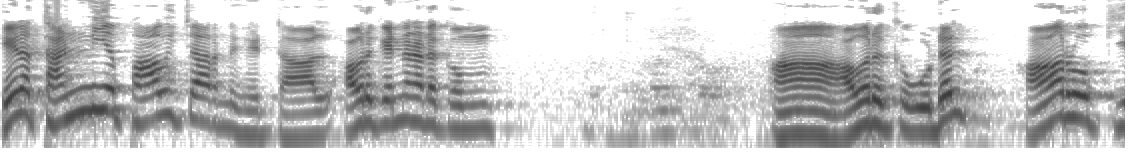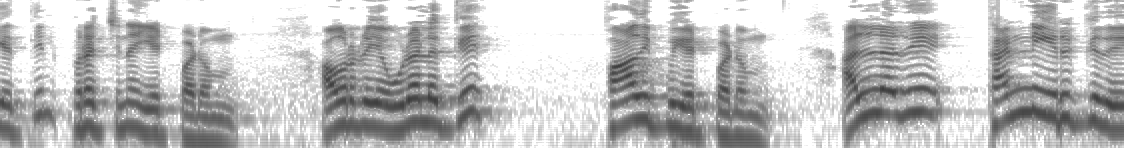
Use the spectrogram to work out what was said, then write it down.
ஏன்னா தண்ணியை பாவிச்சாருன்னு கேட்டால் அவருக்கு என்ன நடக்கும்? அவருக்கு உடல் ஆரோக்கியத்தில் பிரச்சனை ஏற்படும். அவருடைய உடலுக்கு பாதிப்பு ஏற்படும். அல்லது தண்ணி இருக்குது.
